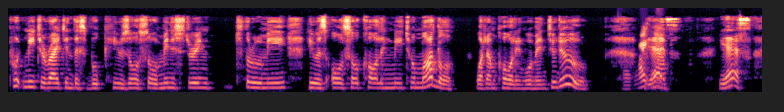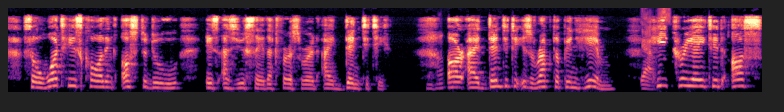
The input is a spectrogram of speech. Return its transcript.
put me to write in this book, he was also ministering through me. He was also calling me to model what I'm calling women to do. Right yes. Now. Yes. So what he's calling us to do is, as you say, that first word, identity. Mm-hmm. Our identity is wrapped up in him. Yes. He created us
